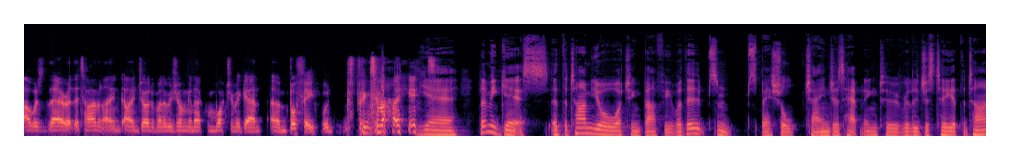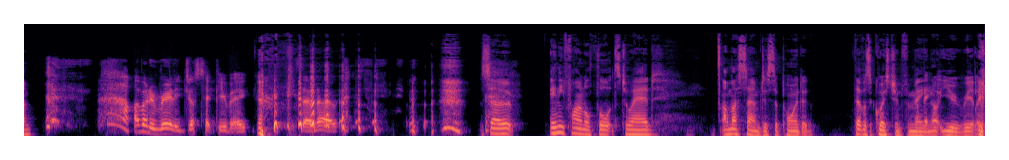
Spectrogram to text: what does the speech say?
I was there at the time, and I, I enjoyed it when I was young, and I can watch them again. Um, Buffy would spring to mind. Yeah, let me guess. At the time you were watching Buffy, were there some special changes happening to religious T at the time? I've only really just hit puberty, so no. So, any final thoughts to add? I must say I'm disappointed. That was a question for me, not you, really.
